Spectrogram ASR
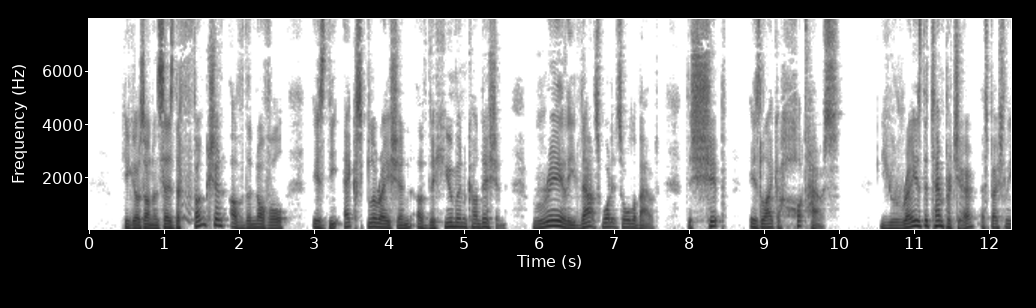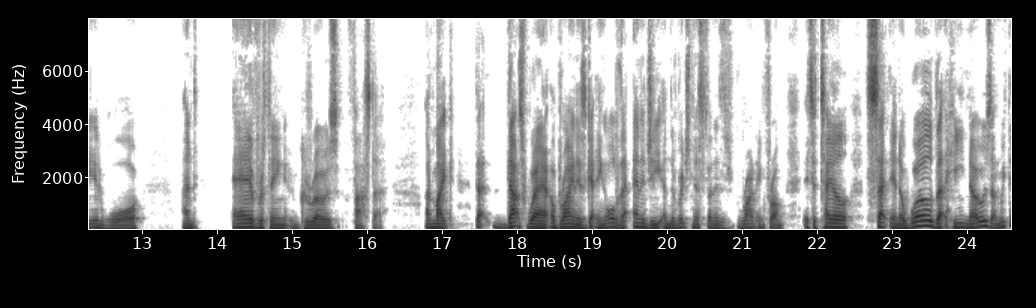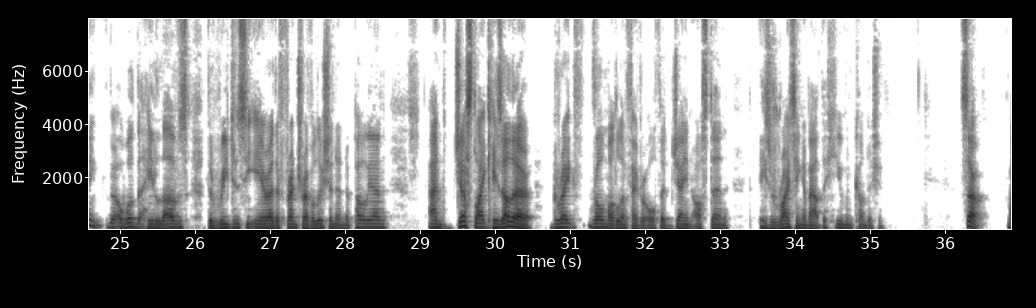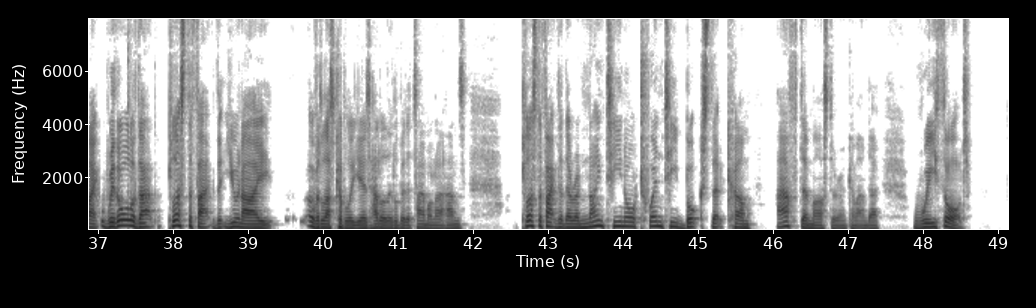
He goes on and says, The function of the novel is the exploration of the human condition. Really, that's what it's all about the ship is like a hothouse. You raise the temperature, especially in war, and everything grows faster. And Mike, that that's where O'Brian is getting all of the energy and the richness from his writing from. It's a tale set in a world that he knows, and we think a world that he loves, the Regency era, the French Revolution, and Napoleon. And just like his other great role model and favorite author, Jane Austen, he's writing about the human condition. So, Mike, with all of that, plus the fact that you and I, over the last couple of years, had a little bit of time on our hands, plus the fact that there are 19 or 20 books that come after Master and Commander, we thought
